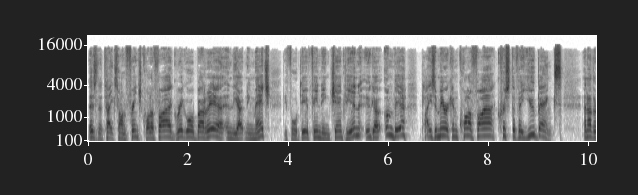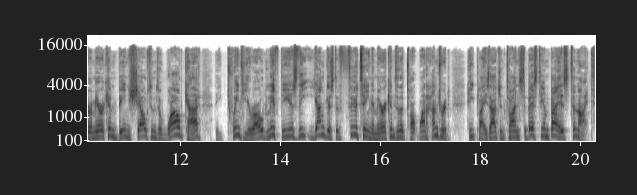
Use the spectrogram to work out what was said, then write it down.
Isner takes on French qualifier Grégoire Barrère in the opening match before defending champion Ugo Humbert plays American qualifier Christopher Eubanks. Another American, Ben Shelton's a wild card. The 20 year old lefty is the youngest of 13 Americans in the top 100. He plays Argentine Sebastian Baez tonight.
